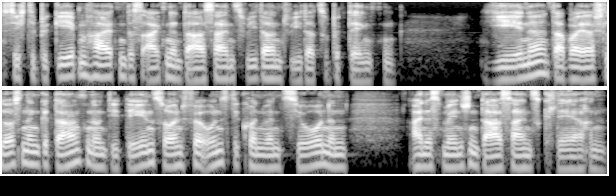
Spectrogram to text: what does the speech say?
sich die Begebenheiten des eigenen Daseins wieder und wieder zu bedenken. Jene dabei erschlossenen Gedanken und Ideen sollen für uns die Konventionen eines Menschendaseins klären.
